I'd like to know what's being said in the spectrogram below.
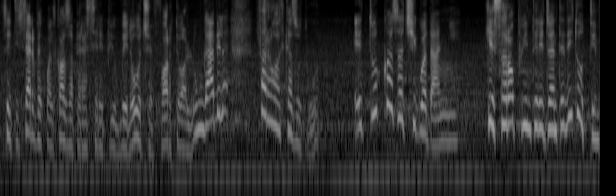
Se ti serve qualcosa per essere più veloce, forte o allungabile, farò al caso tuo. E tu cosa ci guadagni? Che sarò più intelligente di tutti.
